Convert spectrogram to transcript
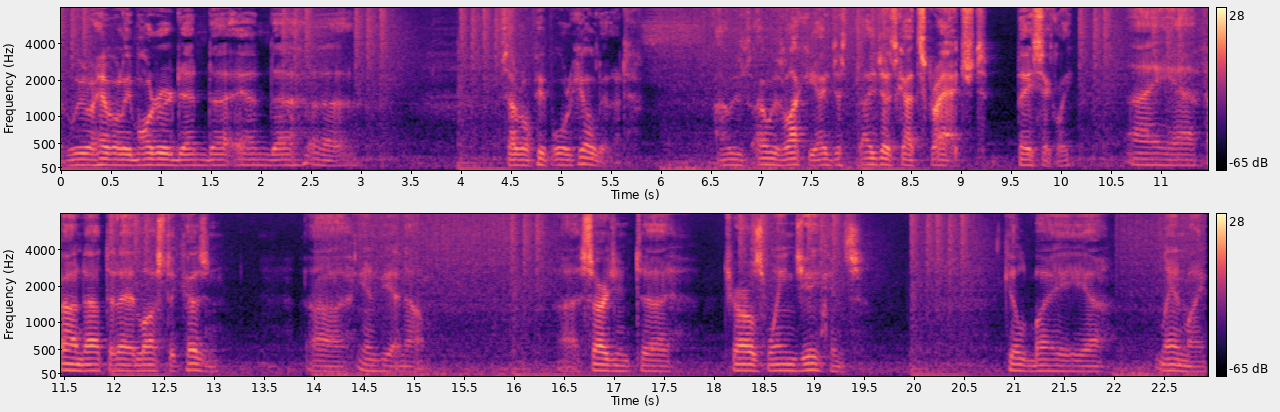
But we were heavily mortared and, uh, and uh, uh, several people were killed in it. I was, I was lucky. I just, I just got scratched, basically. I uh, found out that I had lost a cousin uh, in Vietnam. Uh, Sergeant uh, Charles Wayne Jenkins, killed by a uh, landmine.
